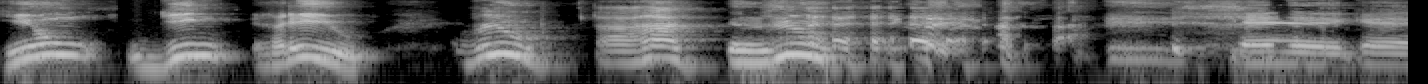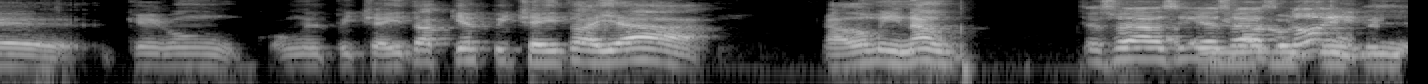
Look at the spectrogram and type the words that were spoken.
Hyun Jin Ryu. Ryu. Ajá. Ryu. que, que, con, con, el picheito aquí, el picheito allá ha dominado. Eso es así, eso es así. No, y,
